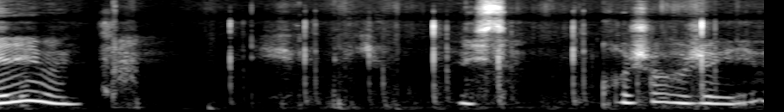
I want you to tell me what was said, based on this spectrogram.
Nereye ben? Ben. Neyse. Koşa koşa gideyim.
